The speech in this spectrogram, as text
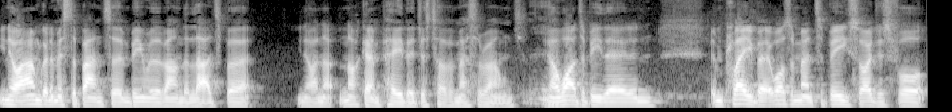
you know, I am going to miss the banter and being with around the lads, but you know, I'm not, not getting paid there just to have a mess around. You know, I wanted to be there and and play, but it wasn't meant to be. So I just thought,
